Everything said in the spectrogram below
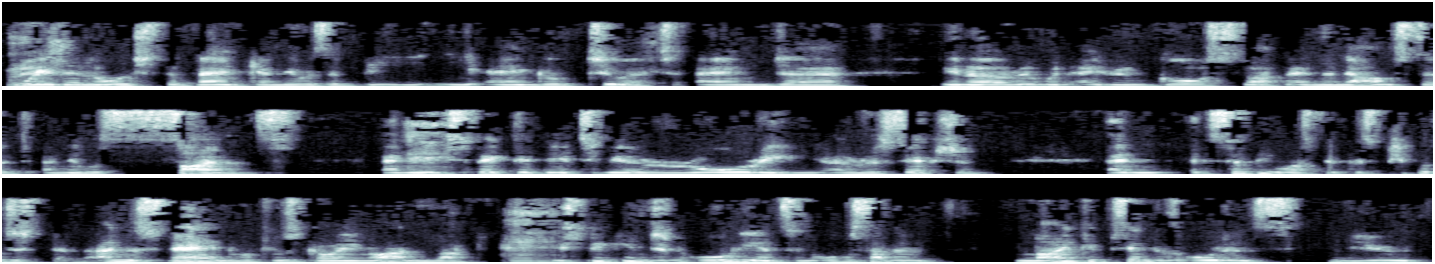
where they launched the bank and there was a BE angle to it. And, uh, you know, I remember when Adrian Gore stood up and announced it and there was silence and he hmm. expected there to be a roaring uh, reception. And it simply was because people just didn't understand what was going on. Like mm. you're speaking to an audience and all of a sudden 90% of the audience, you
